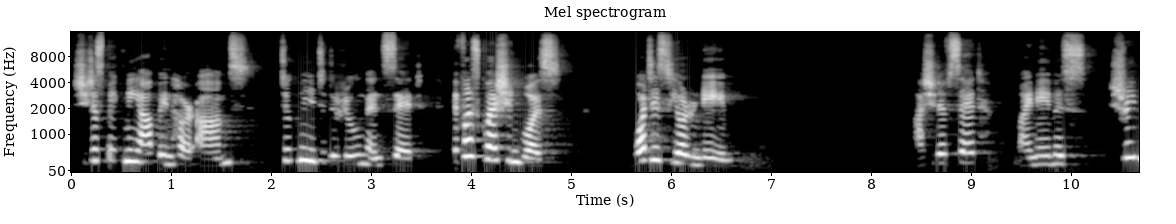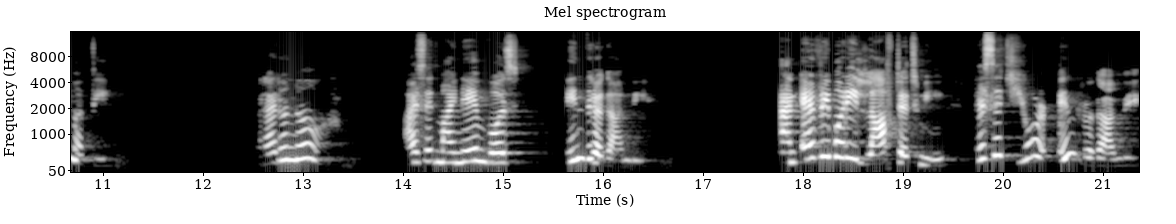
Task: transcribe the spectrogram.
She just picked me up in her arms, took me into the room, and said, The first question was, What is your name? I should have said, My name is Srimathy. But I don't know. I said, My name was Indira Gandhi. And everybody laughed at me. They said, You're Indira Gandhi.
